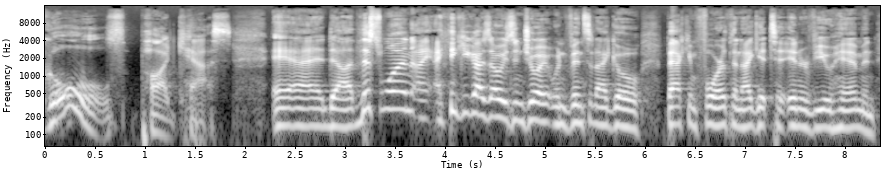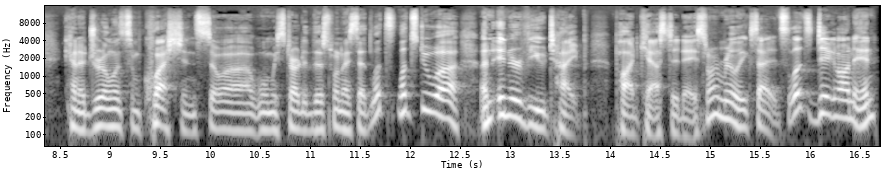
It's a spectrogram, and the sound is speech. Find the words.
goals podcast. And uh, this one, I, I, think you guys always enjoy it when Vince and I go back and forth and I get to interview him and kind of drill in some questions. So uh, when we started this one, I said, let's let's do a, an interview type podcast today. So I'm really excited. So let's dig on in.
